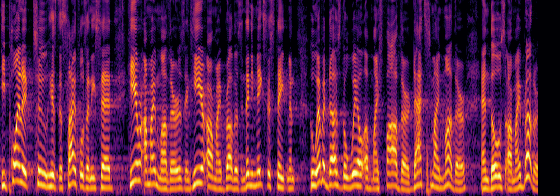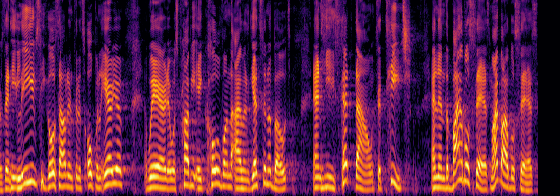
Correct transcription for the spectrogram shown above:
he pointed to his disciples and he said, Here are my mothers and here are my brothers. And then he makes the statement, Whoever does the will of my father, that's my mother, and those are my brothers. And he leaves, he goes out into this open area where there was probably a cove on the island, gets in a boat, and he sat down to teach. And then the Bible says, my Bible says,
